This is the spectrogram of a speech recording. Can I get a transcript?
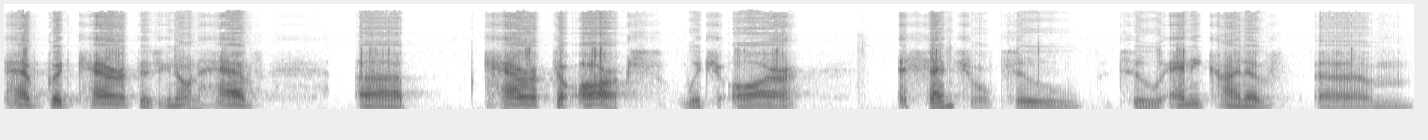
have good characters, you don't have uh, character arcs, which are essential to to any kind of um,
